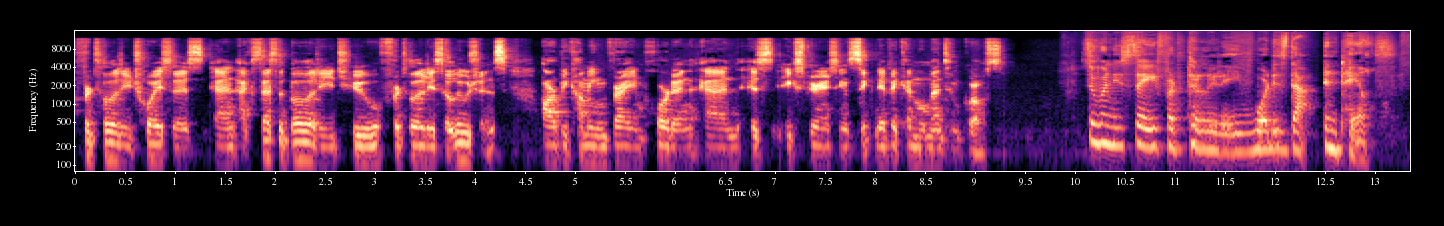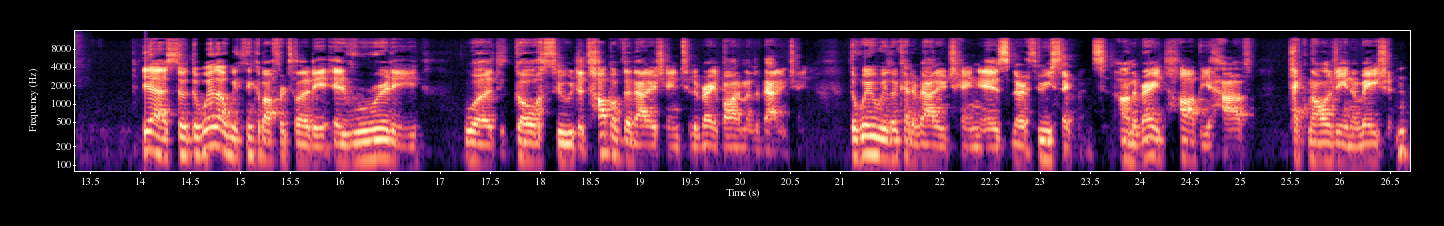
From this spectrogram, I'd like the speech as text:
fertility choices and accessibility to fertility solutions are becoming very important and is experiencing significant momentum growth. So when you say fertility, what does that entails? Yeah, so the way that we think about fertility, it really would go through the top of the value chain to the very bottom of the value chain. The way we look at a value chain is there are three segments. On the very top, you have technology innovation.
